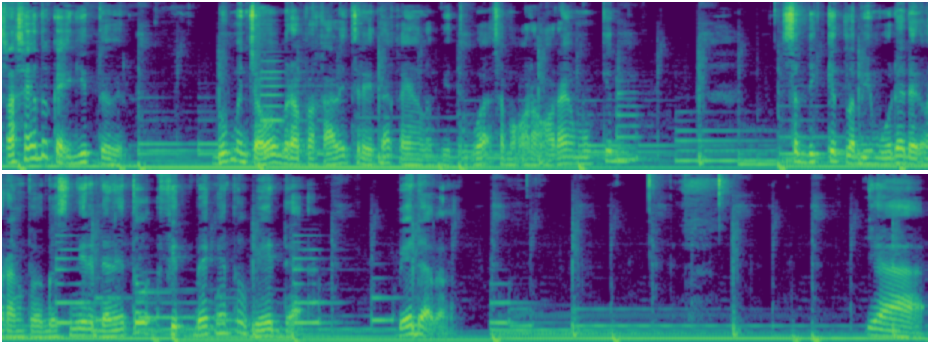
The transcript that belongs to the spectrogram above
Rasanya tuh kayak gitu, gue mencoba beberapa kali cerita kayak yang lebih tua sama orang-orang yang mungkin sedikit lebih muda dari orang tua gue sendiri. Dan itu feedbacknya tuh beda. Beda banget. Ya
